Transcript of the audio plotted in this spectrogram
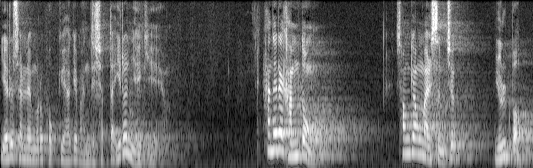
예루살렘으로 복귀하게 만드셨다. 이런 얘기예요. 하늘의 감동, 성경 말씀, 즉, 율법,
